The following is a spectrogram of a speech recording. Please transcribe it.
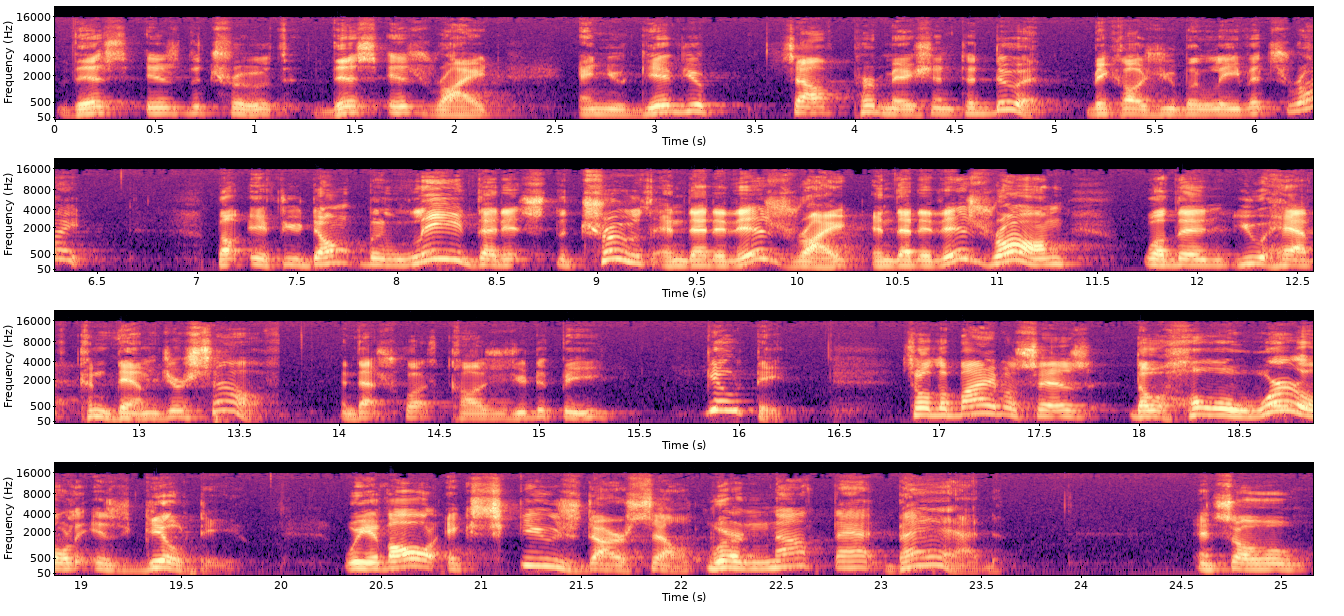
this is the truth, this is right, and you give yourself permission to do it because you believe it's right. But if you don't believe that it's the truth and that it is right and that it is wrong, well, then you have condemned yourself. And that's what causes you to be guilty. So the Bible says the whole world is guilty. We have all excused ourselves. We're not that bad. And so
